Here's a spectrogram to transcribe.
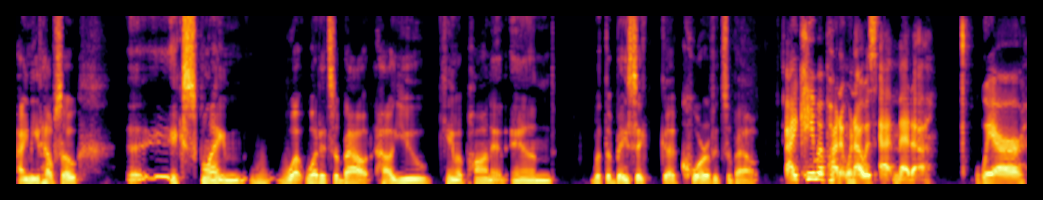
I need help. So, uh, explain what, what it's about, how you came upon it, and what the basic uh, core of it's about. I came upon it when I was at MEDA, where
